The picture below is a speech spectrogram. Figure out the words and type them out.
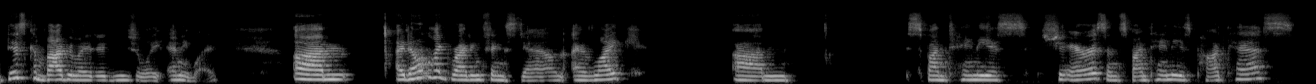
discombobulated usually anyway. Um, I don't like writing things down. I like um, spontaneous shares and spontaneous podcasts.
